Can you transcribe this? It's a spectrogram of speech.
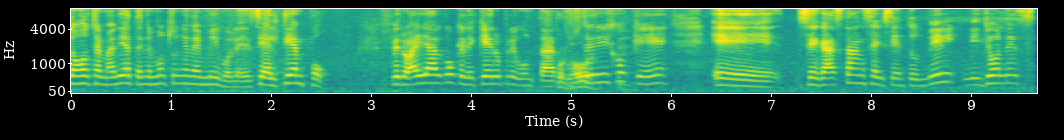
Don José María, tenemos un enemigo, le decía, el tiempo. Pero hay algo que le quiero preguntar. Por Usted favor. dijo que eh, se gastan 600 mil millones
